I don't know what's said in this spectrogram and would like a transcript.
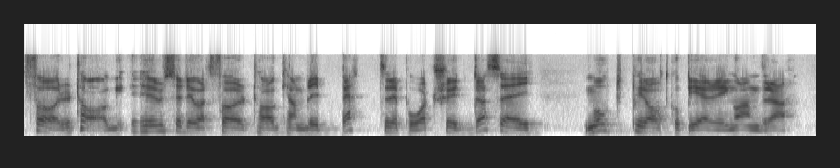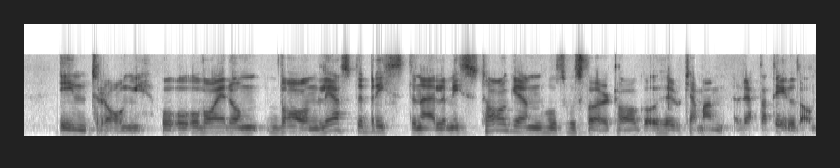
företag, hur ser du att företag kan bli bättre på att skydda sig mot piratkopiering och andra intrång? Och, och, och, vad är de vanligaste bristerna eller misstagen hos, hos företag och hur kan man rätta till dem?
